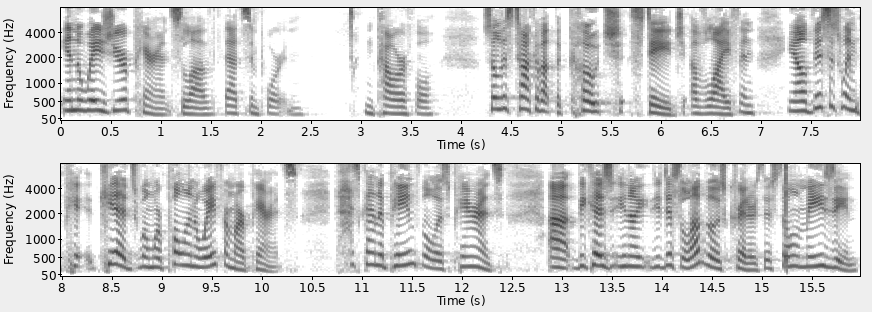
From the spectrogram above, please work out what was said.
in the ways your parents love, that's important and powerful. So let's talk about the coach stage of life. And, you know, this is when p- kids, when we're pulling away from our parents, that's kind of painful as parents uh, because, you know, you just love those critters. They're so amazing.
